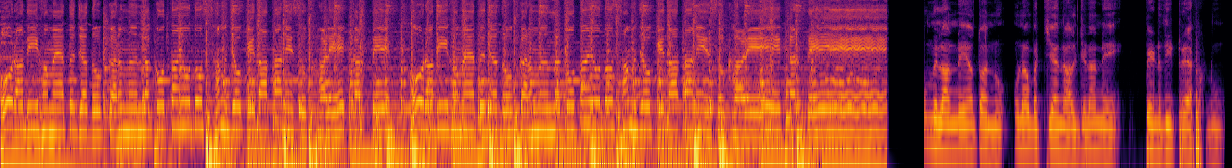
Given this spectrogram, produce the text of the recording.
ਹੋਰਾਂ ਦੀ ਹਮਾਇਤ ਜਦੋਂ ਕਰਨ ਲੱਗੋ ਤਾਂ ਉਦੋਂ ਸਮਝੋ ਕਿ ਦਾਤਾ ਨੇ ਸੁਖਾਲੇ ਕਰਤੇ। ਹੋਰਾਂ ਦੀ ਹਮਾਇਤ ਜਦੋਂ ਕਰਨ ਲੱਗੋ ਤਾਂ ਉਦੋਂ ਸਮਝੋ ਕਿ ਦਾਤਾ ਨੇ ਸੁਖਾਲੇ ਕਰਤੇ ਮਿਲਾਨੇ ਆ ਤੁਹਾਨੂੰ ਉਹਨਾਂ ਬੱਚਿਆਂ ਨਾਲ ਜਿਨ੍ਹਾਂ ਨੇ ਪਿੰਡ ਦੀ ਟ੍ਰੈਫਿਕ ਨੂੰ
